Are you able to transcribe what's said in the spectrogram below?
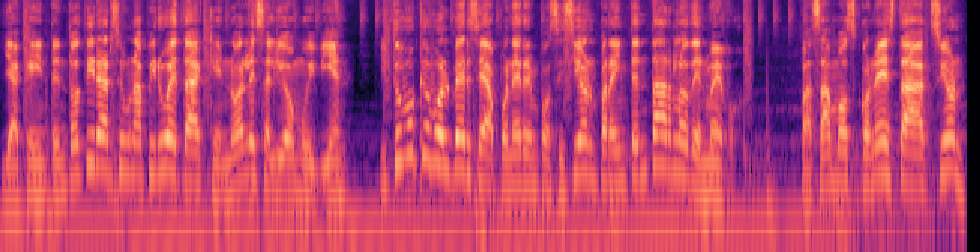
ya que intentó tirarse una pirueta que no le salió muy bien, y tuvo que volverse a poner en posición para intentarlo de nuevo. Pasamos con esta acción,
